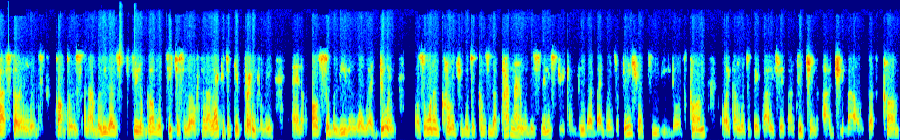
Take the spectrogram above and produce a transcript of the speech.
pastoring with purpose. And I believe that the Spirit of God will teach us a lot. And I'd like you to keep praying for me and also believe in what we're doing. Also, want to encourage people to consider partnering with this ministry. You can do that by going to finishedworktv.com or you can go to PayPal, Faithman Teaching at gmail.com.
